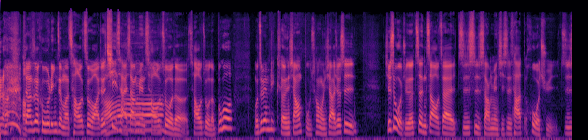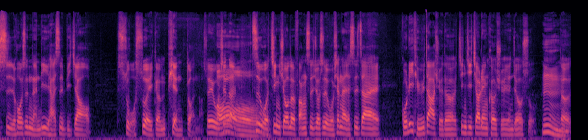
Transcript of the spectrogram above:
像是胡林怎么操作啊，就是器材上面操作的操作的。不过我这边可能想要补充一下，就是其实我觉得证照在知识上面，其实它获取知识或是能力还是比较琐碎跟片段啊。所以我现在哦自我进修的方式就是，我现在也是在国立体育大学的竞技教练科学研究所嗯的，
